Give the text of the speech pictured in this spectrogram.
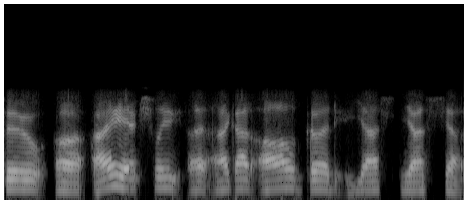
to. Uh, I actually, I, I got all good. Yes, yes, yes.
